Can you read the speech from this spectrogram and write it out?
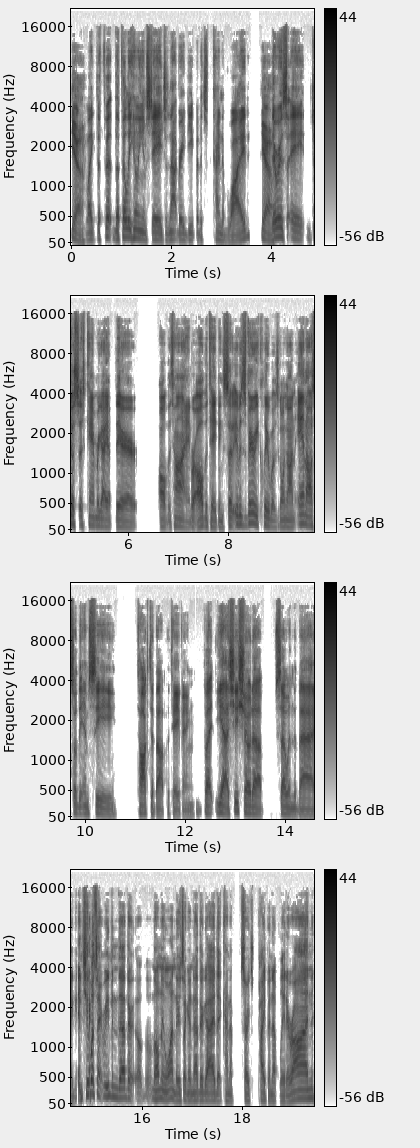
yeah. Like the the Philly Helium stage is not very deep, but it's kind of wide. Yeah. There was a just a camera guy up there all the time for all the tapings, so it was very clear what was going on, and also the MC talked about the taping. But yeah, she showed up so in the bag, and she wasn't even the other the only one. There's like another guy that kind of starts piping up later on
